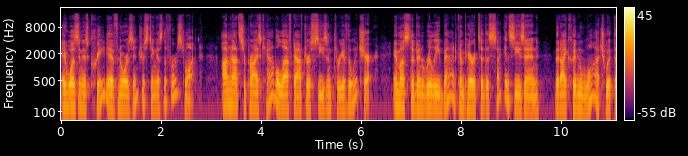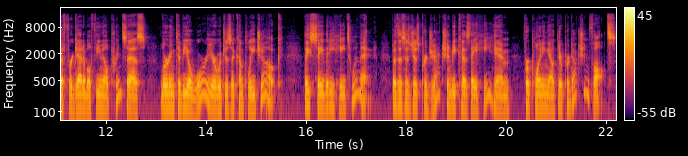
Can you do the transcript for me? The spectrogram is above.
It wasn't as creative nor as interesting as the first one. I'm not surprised Cavill left after season 3 of The Witcher. It must have been really bad compared to the second season that I couldn't watch with the forgettable female princess learning to be a warrior, which is a complete joke. They say that he hates women, but this is just projection because they hate him for pointing out their production faults.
